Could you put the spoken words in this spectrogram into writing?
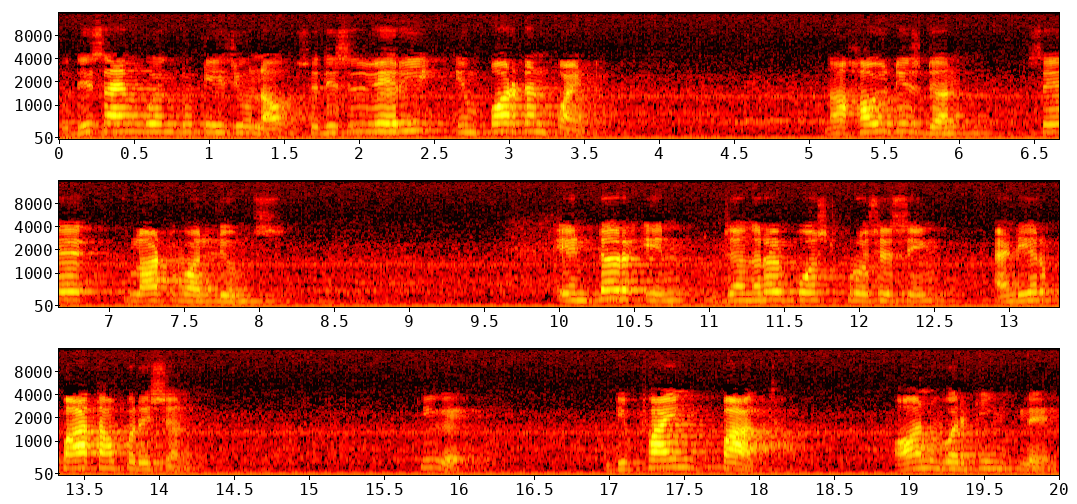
so this i am going to teach you now so this is very important point now how it is done say plot volumes enter in general post processing and here path operation ठीक है define path on working plane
